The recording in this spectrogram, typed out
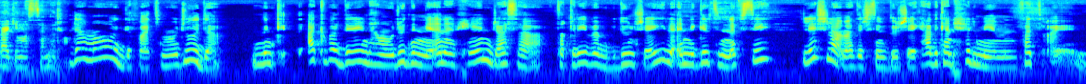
باقي مستمرة؟ لا ما وقفت موجودة من. أكبر دليل إنها موجودة إني أنا الحين جالسة تقريبا بدون شيء لأني قلت لنفسي ليش لا ما ترسم بدون شيء هذا كان حلمي من فترة يعني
